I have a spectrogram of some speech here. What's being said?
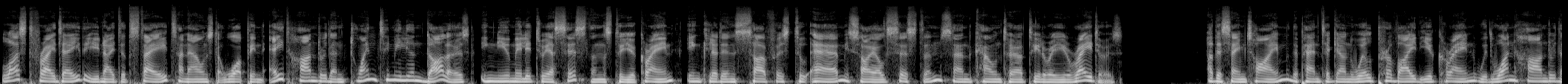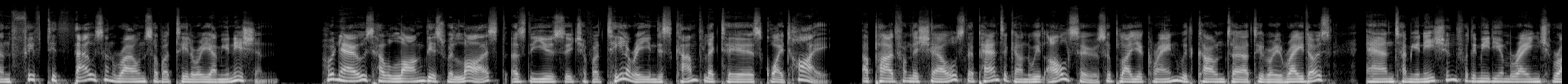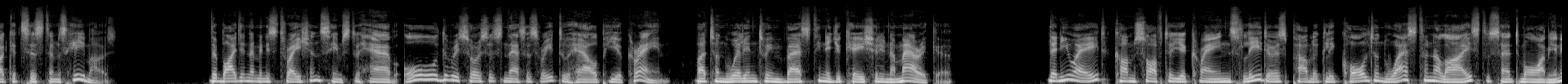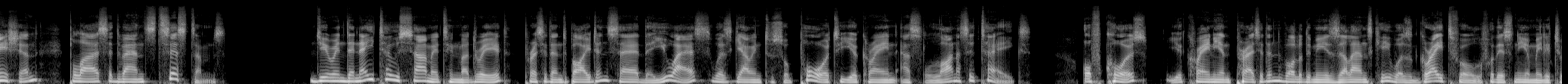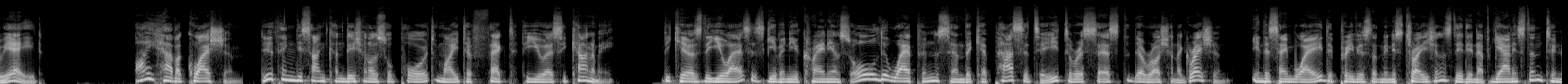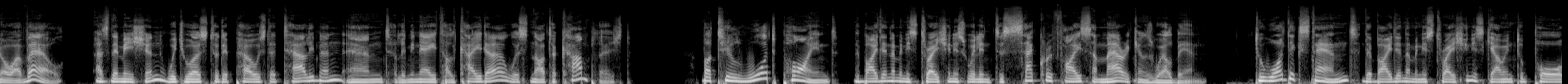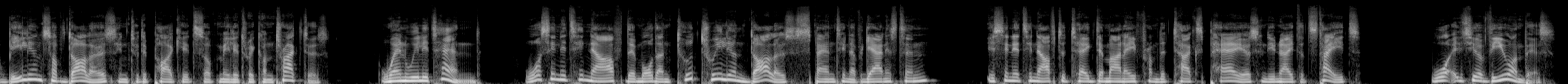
Last Friday, the United States announced a whopping $820 million in new military assistance to Ukraine, including surface to air missile systems and counter artillery radars. At the same time, the Pentagon will provide Ukraine with 150,000 rounds of artillery ammunition. Who knows how long this will last, as the usage of artillery in this conflict is quite high. Apart from the shells, the Pentagon will also supply Ukraine with counter artillery radars and ammunition for the medium range rocket systems HIMARS. The Biden administration seems to have all the resources necessary to help Ukraine, but unwilling to invest in education in America. The new aid comes after Ukraine's leaders publicly called on Western allies to send more ammunition plus advanced systems. During the NATO summit in Madrid, President Biden said the US was going to support Ukraine as long as it takes. Of course, Ukrainian President Volodymyr Zelensky was grateful for this new military aid. I have a question. Do you think this unconditional support might affect the US economy? Because the US is giving Ukrainians all the weapons and the capacity to resist the Russian aggression, in the same way the previous administrations did in Afghanistan to no avail as the mission, which was to depose the Taliban and eliminate Al Qaeda, was not accomplished. But till what point the Biden administration is willing to sacrifice Americans' well being? To what extent the Biden administration is going to pour billions of dollars into the pockets of military contractors? When will it end? Wasn't it enough the more than $2 trillion spent in Afghanistan? Isn't it enough to take the money from the taxpayers in the United States what is your view on this?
